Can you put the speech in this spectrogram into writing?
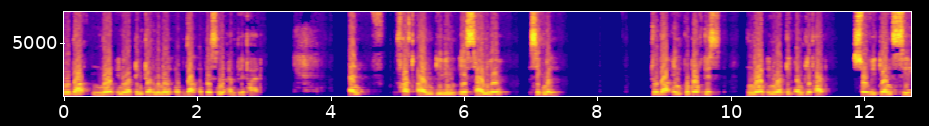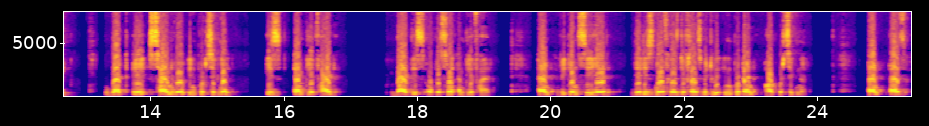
to the non-inverting terminal of the operational amplifier. And first I am giving a sine wave signal to the input of this non-inverting amplifier. So we can see that a sine wave input signal is amplified by this operational amplifier. And we can see here there is no phase difference between input and output signal. And as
